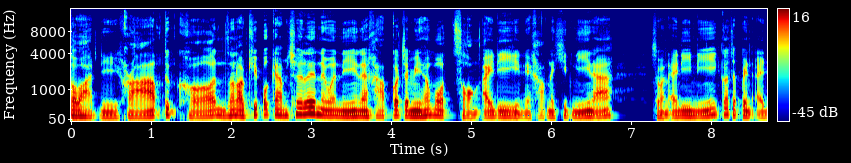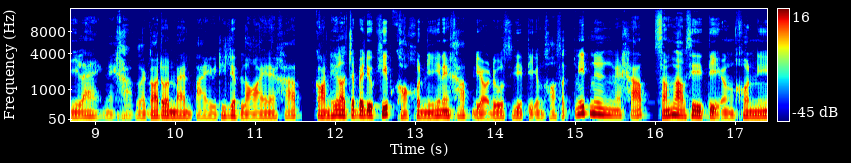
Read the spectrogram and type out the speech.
สวัสดีครับทุกคนสำหรับคลิปโปรแกรมเชื่อเล่นในวันนี้นะครับ ก็จะมีทั้งหมด 2 ID นะครับในคลิปนี้นะ ส่วน ID นี้ก็จะเป็น ID แรกนะครับ แล้วก็โดนแบนไปที่เรียบร้อยนะครับ ก่อนที่เราจะไปดูคลิปของคนนี้นะครับ เดี๋ยวดูสถิติของเขาสักนิดนึงนะครับสำหรับสถิติของคนนี้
